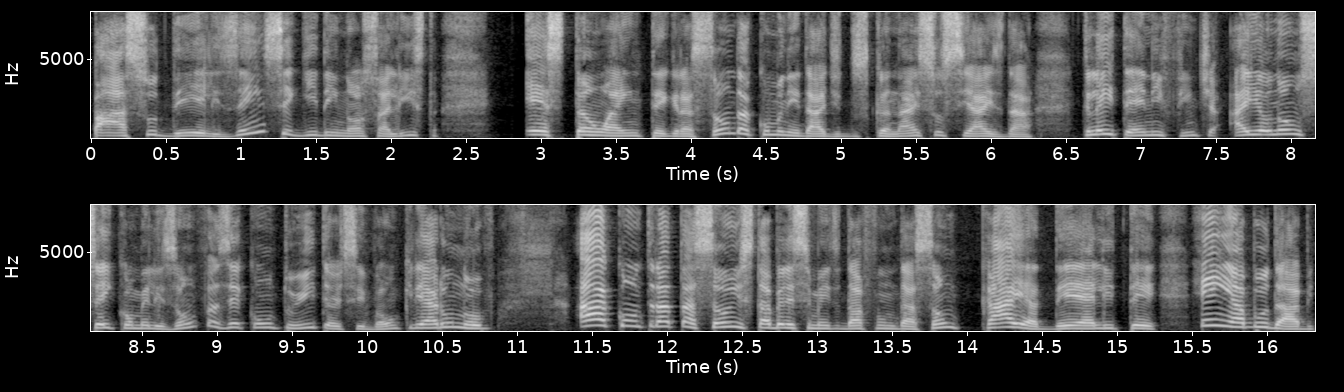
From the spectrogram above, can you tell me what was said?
passo deles? Em seguida em nossa lista estão a integração da comunidade dos canais sociais da Clayton e Fintia. Aí eu não sei como eles vão fazer com o Twitter, se vão criar um novo. A contratação e estabelecimento da Fundação Caia DLT em Abu Dhabi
